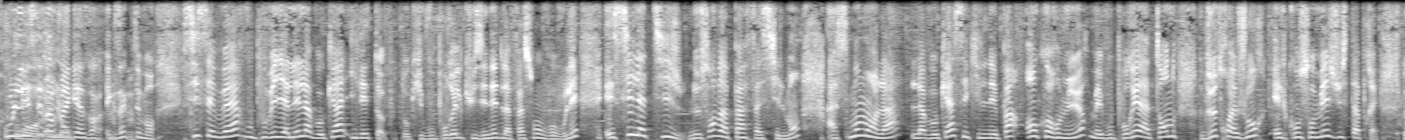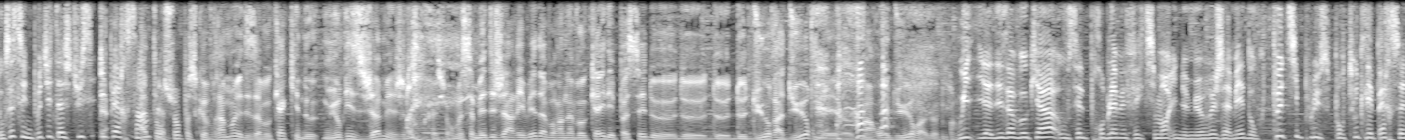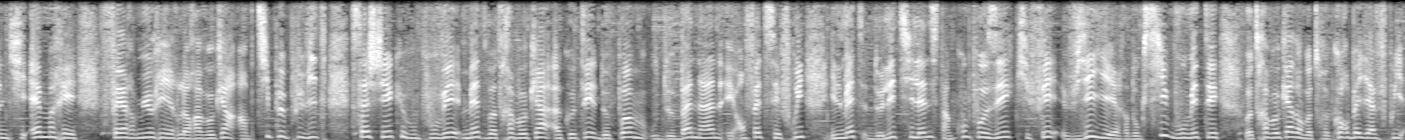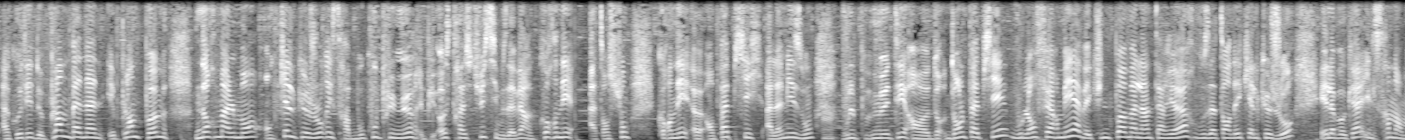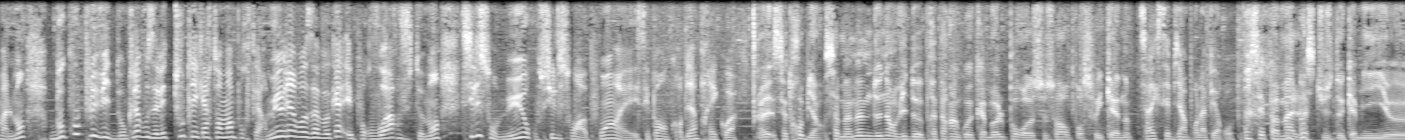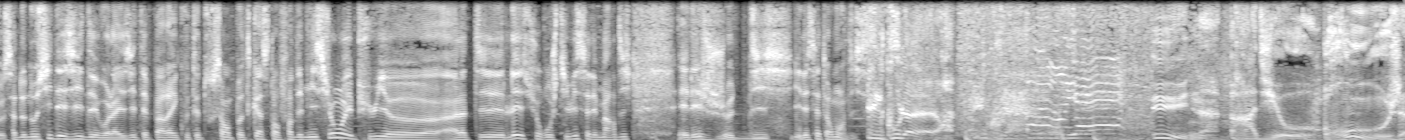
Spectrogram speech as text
ou le en laisser dans le magasin, exactement. si c'est vert, vous pouvez y aller, l'avocat, il est top. Donc vous pourrez le cuisiner de la façon où vous voulez. Et si la tige ne s'en va pas facilement, à ce moment-là, l'avocat, c'est qu'il n'est pas encore mûr, mais vous pourrez attendre 2-3 jours et le consommer juste après. Donc ça, c'est une petite astuce hyper simple. Attention parce que vraiment il y a des avocats qui ne mûrissent jamais, j'ai l'impression. Moi ça m'est déjà arrivé d'avoir un avocat, il est passé de, de, de, de dur à dur, mais euh, marron dur. euh, Oui, il y a des avocats où c'est le problème, effectivement, ils ne mûrissent jamais. Donc, petit plus pour toutes les personnes qui aimeraient faire mûrir leur avocat un petit peu plus vite. Sachez que vous pouvez mettre votre avocat à côté de pommes ou de bananes. Et en fait, ces fruits, ils mettent de l'éthylène. C'est un composé qui fait vieillir. Donc, si vous mettez votre avocat dans votre corbeille à fruits à côté de plein de bananes et plein de pommes, normalement, en quelques jours, il sera beaucoup plus mûr. Et puis, autre astuce, si vous avez un cornet, attention, cornet euh, en papier à la maison, vous le mettez en- dans, dans le papier, vous l'enfermez avec une pomme à l'intérieur, vous attendez quelques jours et l'avocat, il sera normalement beaucoup plus vite. Donc là, vous avez toutes les cartes en main pour faire mûrir vos avocats et pour voir justement s'ils sont mûrs ou s'ils sont à point et c'est pas encore bien prêt, quoi. Ouais, c'est trop bien. Ça m'a même donné envie de préparer un guacamole pour euh, ce soir ou pour ce week-end. C'est vrai que c'est bien pour l'apéro. C'est pas mal l'astuce de Camille. Euh, ça donne aussi des idées. Voilà, n'hésitez pas à écouter tout ça en podcast en fin d'émission. Et puis euh, à la télé sur Rouge TV, c'est les mardis et les jeudis. Il est 7h moins 10. Une couleur. Une couleur. Une radio rouge.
